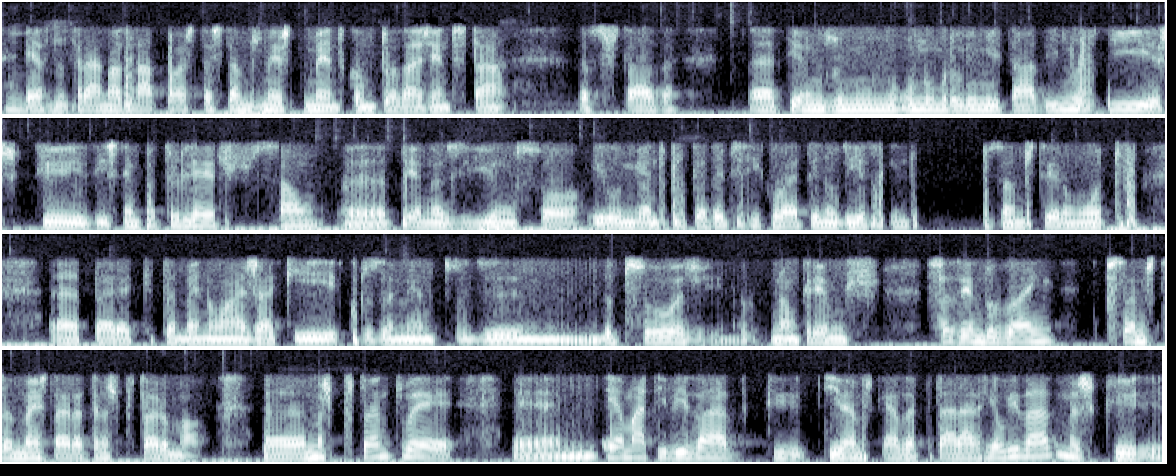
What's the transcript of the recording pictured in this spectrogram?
Uhum. Essa será a nossa aposta. Estamos neste momento, como toda a gente está assustada, uh, termos um, um, número limitado e nos dias que existem patrulheiros são uh, apenas e um só elemento por cada bicicleta e no dia seguinte possamos ter um outro uh, para que também não haja aqui cruzamento de, de pessoas. Não queremos, fazendo bem, possamos também estar a transportar o mal. Uh, mas, portanto, é, é, é, uma atividade que tivemos que adaptar à realidade, mas que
